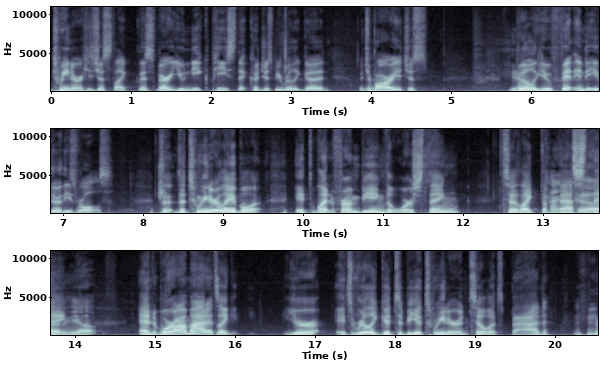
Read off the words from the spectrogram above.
tweener. He's just like this very unique piece that could just be really good. With Jabari, it just Yeah. will you fit into either of these roles? The the tweener label, it went from being the worst thing to like the Kinda best good, thing. Yep. And where I'm at, it's like you're. It's really good to be a tweener until it's bad. and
